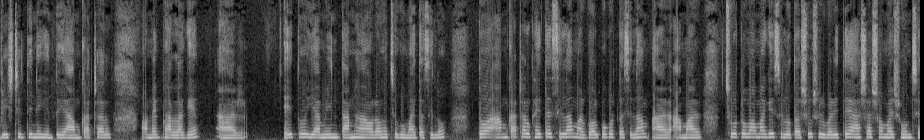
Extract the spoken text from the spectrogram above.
বৃষ্টির দিনে কিন্তু এই আম কাঁঠাল অনেক ভালো লাগে। আর এই তো ইয়ামিন, তানহা, ওরা হচ্ছে ঘুমাইতেছিল। তো আম কাঁঠাল খাইতেছিলাম আর গল্প করতেছিলাম আর আমার ছোট মামা গেছিল তার শ্বশুর বাড়িতে, আসার সময় শুনছে,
